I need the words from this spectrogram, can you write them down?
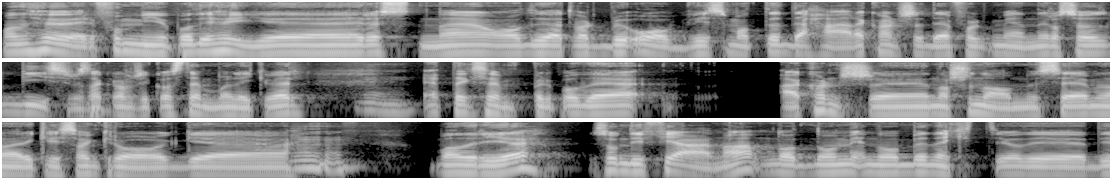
man hører for mye på de høye røstene, og du etter hvert blir overbevist om at det, det her er kanskje det folk mener, og så viser det seg kanskje ikke å stemme likevel. Mm. Et eksempel på det er kanskje Nasjonalmuseet med det der Christian Krogh-maleriet, som de fjerna. Nå, nå, nå benekter jo de de,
